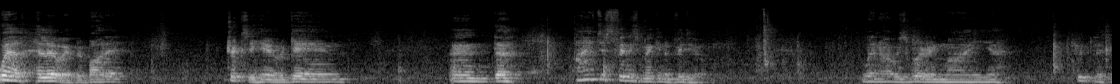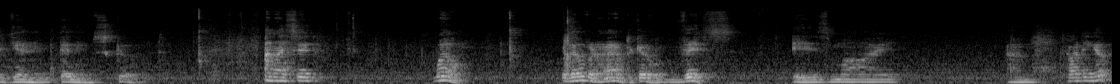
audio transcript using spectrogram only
Well, hello everybody. Trixy here again. And uh, I just finished making a video when I was wearing my uh, cute little denim, denim skirt. And I said, well, with over an hour to go, this is my um, tidying up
